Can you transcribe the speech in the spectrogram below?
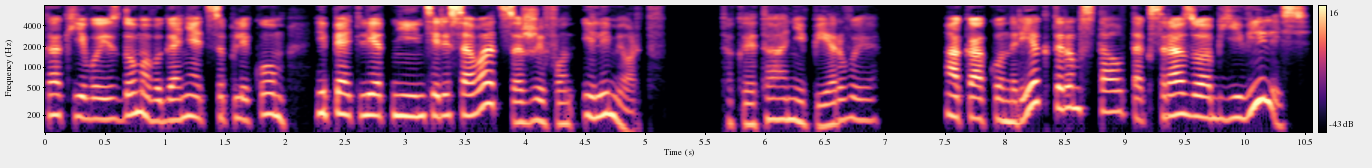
Как его из дома выгонять сопляком и пять лет не интересоваться, жив он или мертв? Так это они первые. А как он ректором стал, так сразу объявились.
